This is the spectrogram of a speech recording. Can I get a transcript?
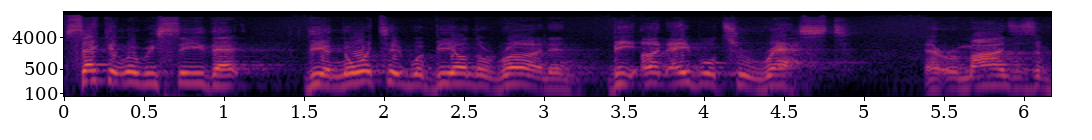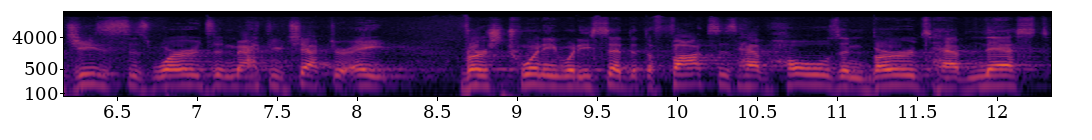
Secondly, we see that the anointed would be on the run and be unable to rest. That reminds us of Jesus' words in Matthew chapter 8, verse 20, when he said that the foxes have holes and birds have nests,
